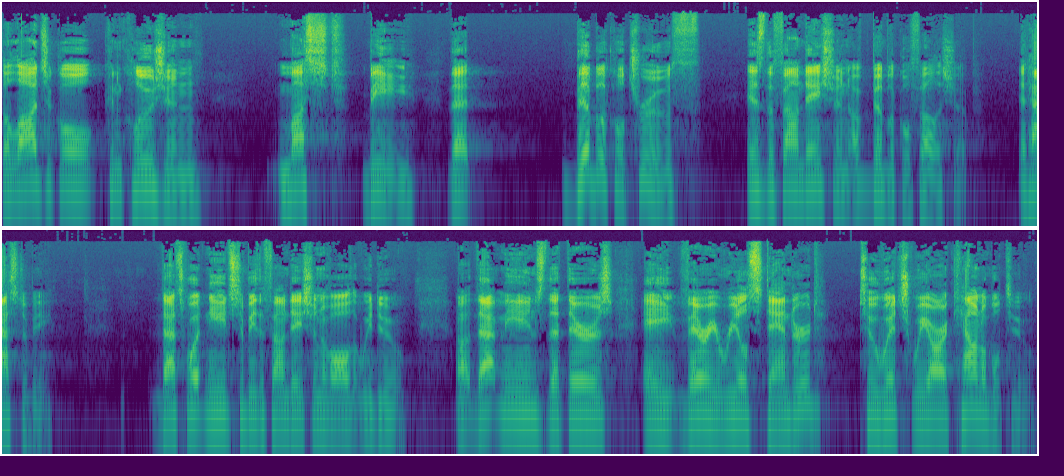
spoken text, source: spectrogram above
the logical conclusion must be that biblical truth is the foundation of biblical fellowship. It has to be. That's what needs to be the foundation of all that we do. Uh, that means that there's a very real standard to which we are accountable to.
